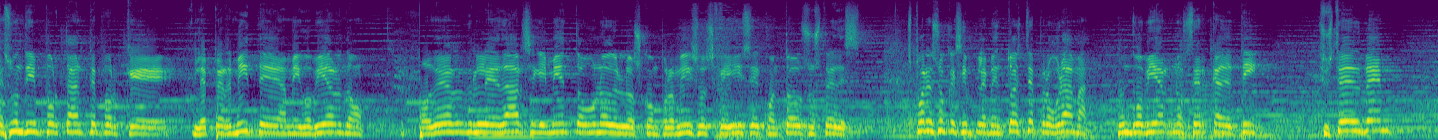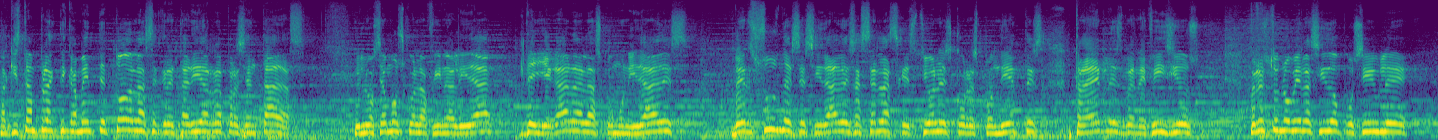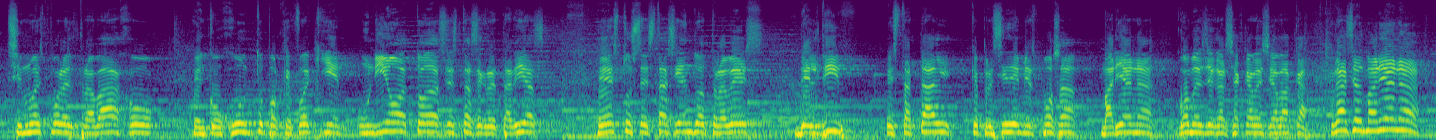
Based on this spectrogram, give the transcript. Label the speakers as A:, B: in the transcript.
A: Es un día importante porque le permite a mi gobierno poderle dar seguimiento a uno de los compromisos que hice con todos ustedes. Es por eso que se implementó este programa, Un Gobierno cerca de ti. Si ustedes ven, aquí están prácticamente todas las secretarías representadas y lo hacemos con la finalidad de llegar a las comunidades, ver sus necesidades, hacer las gestiones correspondientes, traerles beneficios. Pero esto no hubiera sido posible si no es por el trabajo en conjunto, porque fue quien unió a todas estas secretarías. Esto se está haciendo a través del DIF estatal que preside mi esposa Mariana Gómez de García Cabeza Vaca. Gracias Mariana.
